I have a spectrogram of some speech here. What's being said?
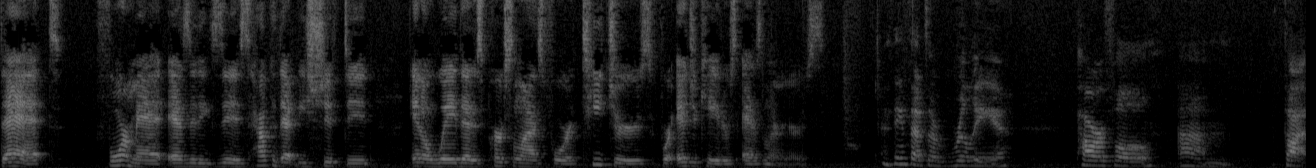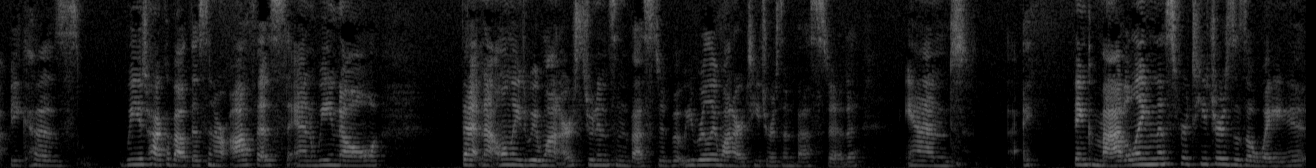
that format as it exists, how could that be shifted in a way that is personalized for teachers, for educators as learners? I think that's a really powerful um, thought because we talk about this in our office and we know that not only do we want our students invested, but we really want our teachers invested. And I think modeling this for teachers is a way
